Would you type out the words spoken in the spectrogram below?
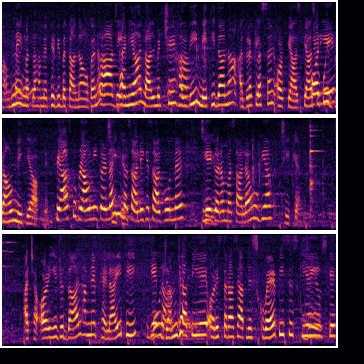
हाँ, नहीं मतलब हमें फिर भी बताना होगा ना। हाँ जी। धनिया लाल मिर्चें हल्दी हाँ। हल्दी मेथी दाना अदरक लहसन और प्याज। प्याज और को कोई ब्राउन नहीं किया आपने। प्याज को ब्राउन नहीं करना ये मसाले के साथ भूनना है। ये गरम मसाला हो गया। ठीक है। अच्छा और ये जो दाल हमने फैलाई थी ये वो जम जाती है। और इस तरह से आपने स्क्वायर पीसेस किए हैं उसके।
